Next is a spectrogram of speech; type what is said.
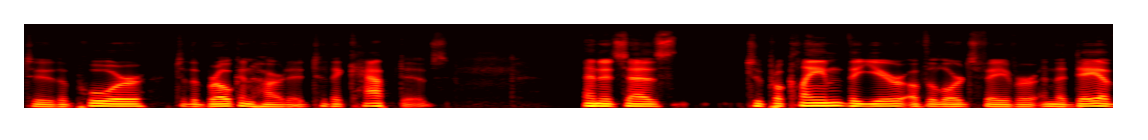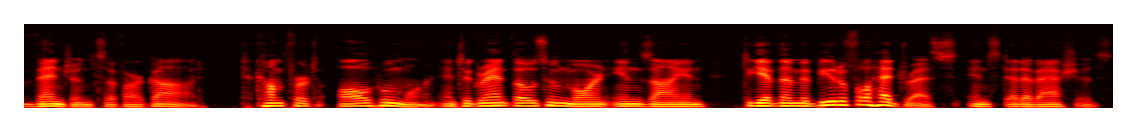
to the poor, to the brokenhearted, to the captives. And it says to proclaim the year of the Lord's favor and the day of vengeance of our God, to comfort all who mourn, and to grant those who mourn in Zion to give them a beautiful headdress instead of ashes.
